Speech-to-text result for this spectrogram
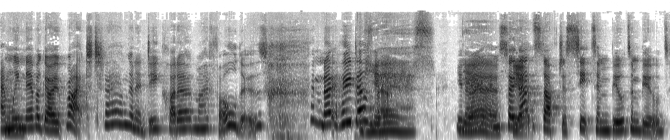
And mm. we never go, right, today I'm going to declutter my folders. no, who does yes. that? You know yeah, and so yeah. that stuff just sits and builds and builds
